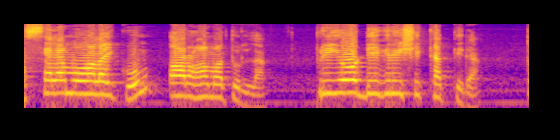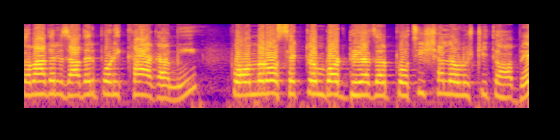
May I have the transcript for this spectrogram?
আসসালামু আলাইকুম আরহামাতুল্লাহ প্রিয় ডিগ্রি শিক্ষার্থীরা, তোমাদের যাদের পরীক্ষা আগামী পনেরো সেপ্টেম্বর দুই হাজার পঁচিশ সালে অনুষ্ঠিত হবে,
